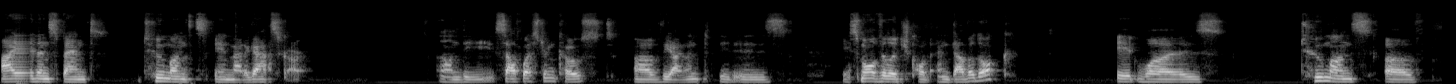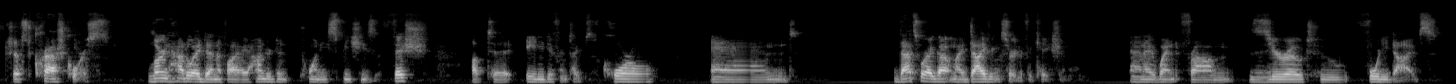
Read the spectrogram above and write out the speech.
I then spent two months in Madagascar on the southwestern coast of the island. It is a small village called Andavadoaka. It was two months of just crash course. Learn how to identify 120 species of fish, up to 80 different types of coral. And that's where I got my diving certification. And I went from zero to 40 dives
